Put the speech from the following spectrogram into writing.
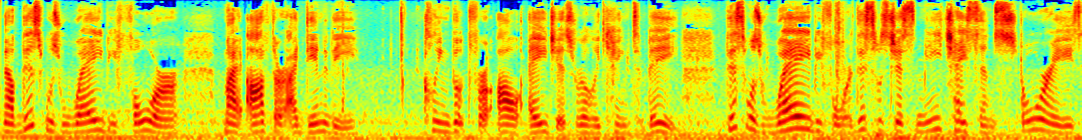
Now, this was way before my author identity clean book for all ages really came to be. This was way before. This was just me chasing stories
